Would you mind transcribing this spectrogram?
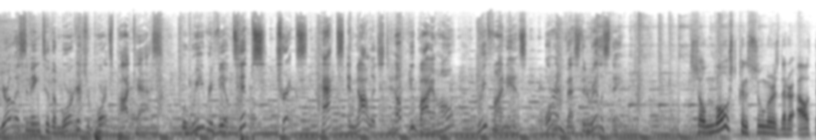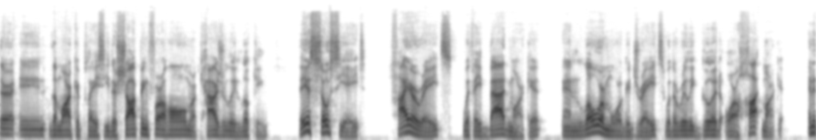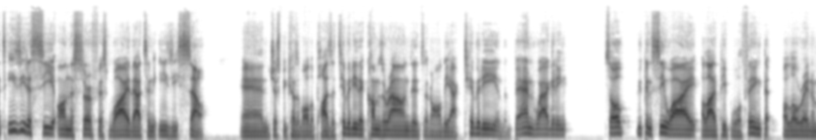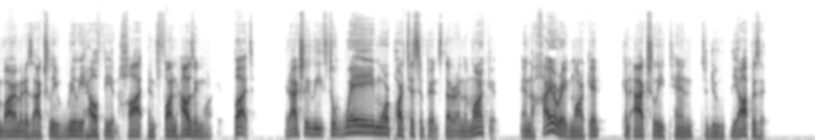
You're listening to the Mortgage Reports Podcast, where we reveal tips, tricks, hacks, and knowledge to help you buy a home, refinance, or invest in real estate. So, most consumers that are out there in the marketplace, either shopping for a home or casually looking, they associate higher rates with a bad market and lower mortgage rates with a really good or a hot market. And it's easy to see on the surface why that's an easy sell. And just because of all the positivity that comes around it and all the activity and the bandwagoning. So you can see why a lot of people will think that a low rate environment is actually really healthy and hot and fun housing market. But it actually leads to way more participants that are in the market. And the higher rate market can actually tend to do the opposite.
